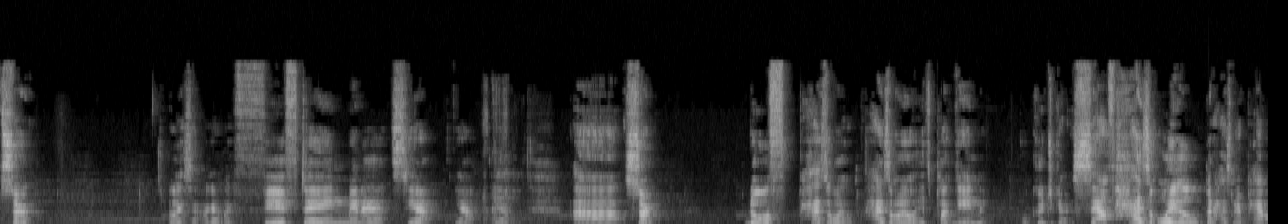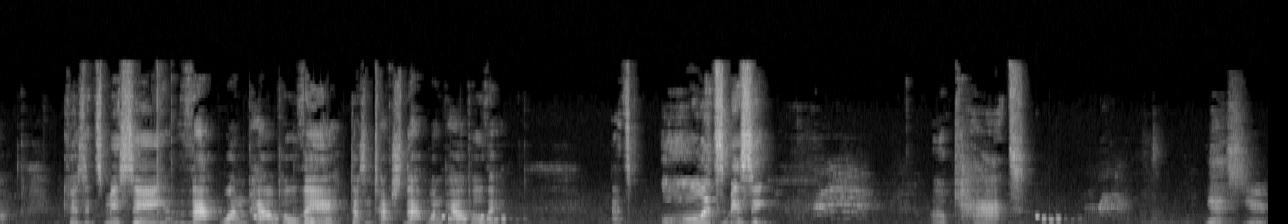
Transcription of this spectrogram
so like I said, I got like 15 minutes. Yeah, yeah, yeah. Uh, so North has oil, has oil. It's plugged in, good to go. South has oil, but has no power because it's missing that one power pole there. Doesn't touch that one power pole there. That's all it's missing. Oh, cat. Yes, you.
